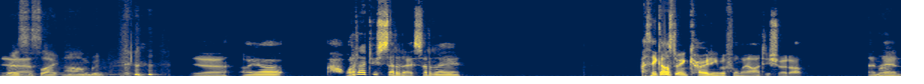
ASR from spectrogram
Where it's just like, nah, I'm good. yeah. I uh, what did I do Saturday? Saturday. I think I was doing coding before my auntie showed up, and Right. then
